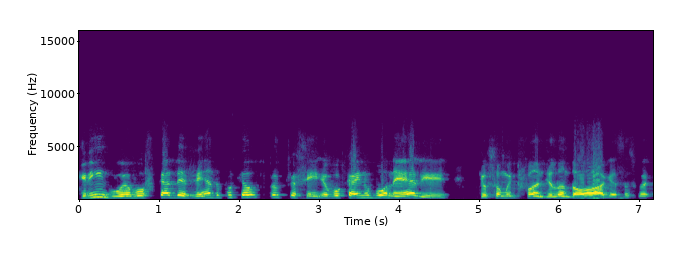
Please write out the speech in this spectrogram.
gringo eu vou ficar devendo porque eu, assim, eu vou cair no Bonelli, que eu sou muito fã de Landog, essas coisas.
